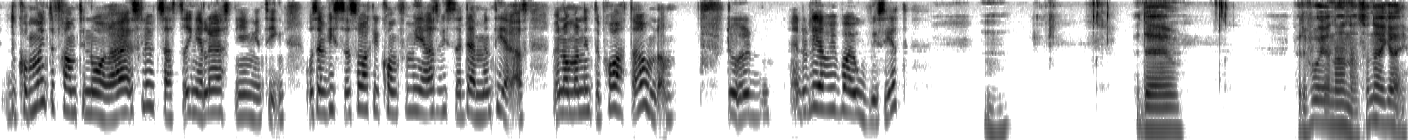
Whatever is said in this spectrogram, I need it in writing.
då kommer man inte fram till några slutsatser, inga lösningar, ingenting. Och sen vissa saker konfirmeras, vissa dementeras. Men om man inte pratar om dem, då, då lever vi bara i ovisshet. Mm. För det, för det var ju en annan sån där grej.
